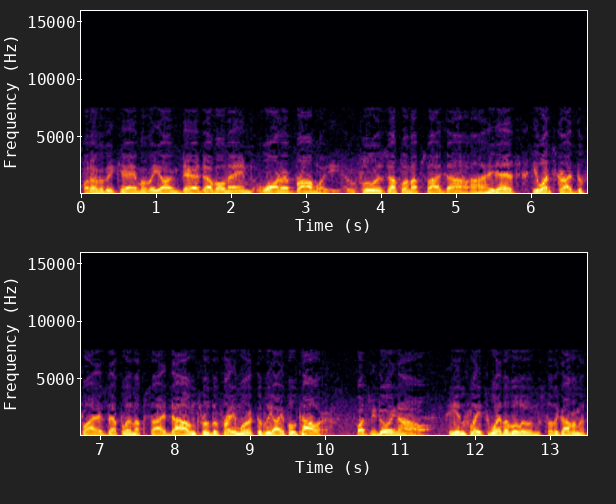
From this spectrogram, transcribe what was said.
whatever became of a young daredevil named Warner Bromley, who flew a Zeppelin upside down. Ah, yes. He once tried to fly a Zeppelin upside down through the framework of the Eiffel Tower. What's he doing now? He inflates weather balloons for the government.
